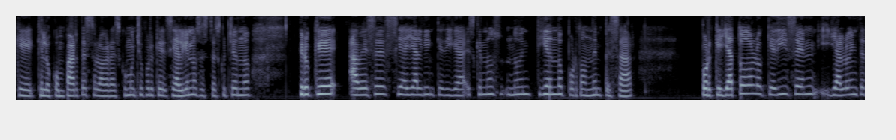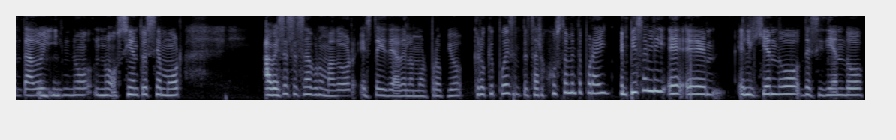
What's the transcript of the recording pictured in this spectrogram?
que, que, lo compartes, te lo agradezco mucho porque si alguien nos está escuchando, creo que a veces si hay alguien que diga, es que no, no entiendo por dónde empezar, porque ya todo lo que dicen, ya lo he intentado y no, no siento ese amor. A veces es abrumador esta idea del amor propio. Creo que puedes empezar justamente por ahí. Empieza eh, em, eligiendo, decidiendo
